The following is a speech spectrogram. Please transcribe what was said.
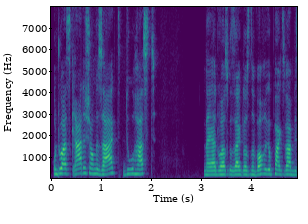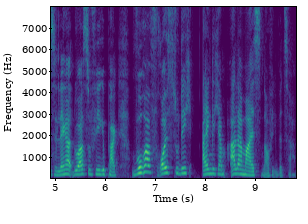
Und du hast gerade schon gesagt, du hast, naja, du hast gesagt, du hast eine Woche gepackt, es war ein bisschen länger, du hast so viel gepackt. Worauf freust du dich eigentlich am allermeisten auf Ibiza?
